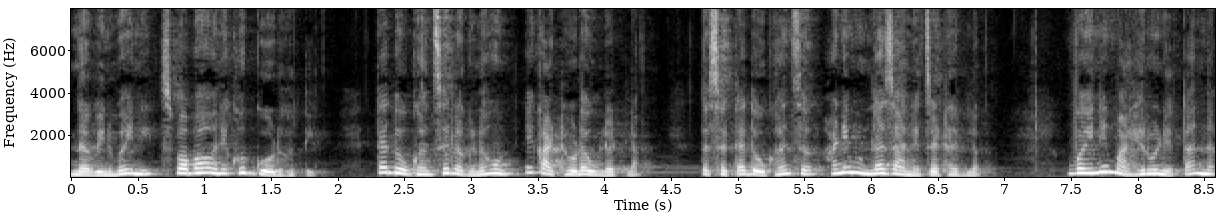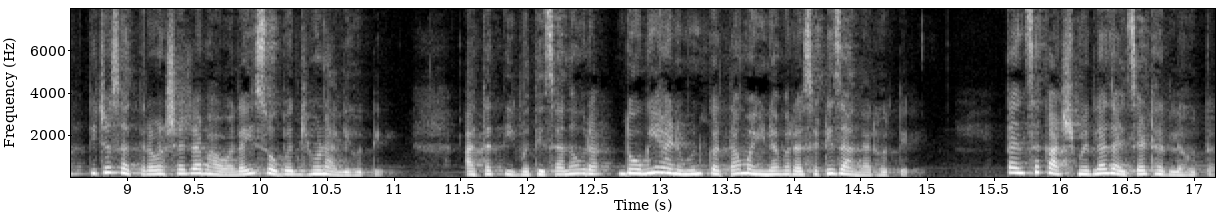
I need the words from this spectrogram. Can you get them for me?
नवीन वहिनी स्वभावाने खूप गोड होती. त्या दोघांचं लग्न होऊन एक आठवडा उलटला. तसं त्या दोघांचं हनीमूनला जाण्याचं ठरलं. वहिनी माहेरून येताना तिच्या सतरा वर्षाच्या भावालाही सोबत घेऊन आली होती. आता ती व तिचा नवरा दोघी हनीमून करता महिन्याभरासाठी जाणार होते. त्यांचं काश्मीरला जायचं ठरलं होतं.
